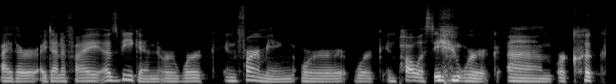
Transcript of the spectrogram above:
either identify as vegan or work in farming or work in policy work um, or cook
